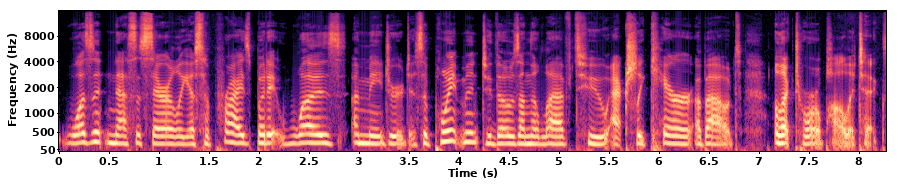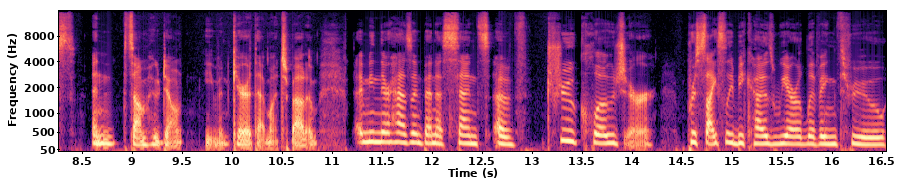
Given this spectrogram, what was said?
wasn't necessarily a surprise, but it was a major disappointment to those on the left who actually care about electoral politics and some who don't even care that much about him. I mean, there hasn't been a sense of true closure precisely because we are living through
